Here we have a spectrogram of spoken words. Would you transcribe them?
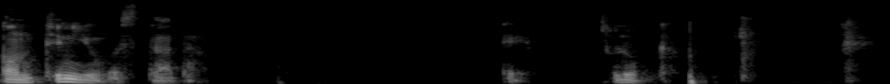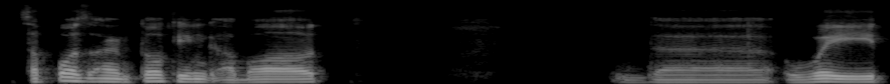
continuous data? Okay, look. Suppose I'm talking about the weight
